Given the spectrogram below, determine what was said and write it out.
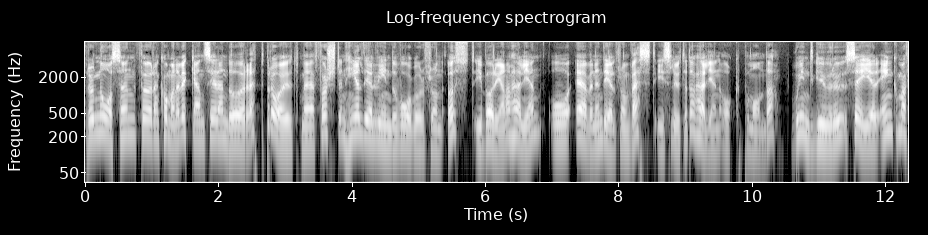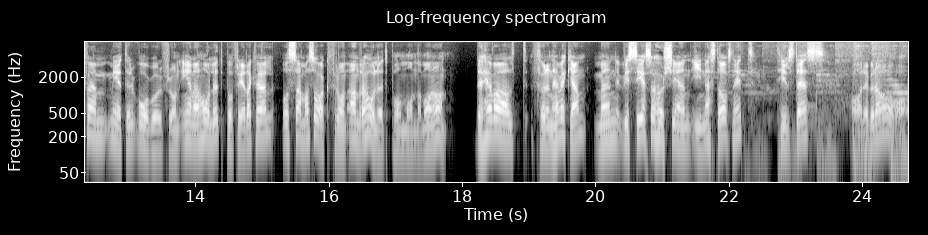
Prognosen för den kommande veckan ser ändå rätt bra ut med först en hel del vind och vågor från öst i början av helgen och även en del från väst i slutet av helgen och på måndag. Windguru säger 1,5 meter vågor från ena hållet på fredag kväll och samma sak från andra hållet på måndag morgon. Det här var allt för den här veckan, men vi ses och hörs igen i nästa avsnitt. Tills dess, ha det bra!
